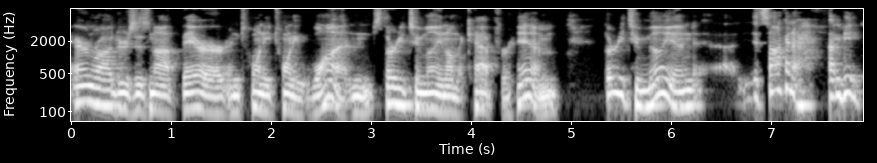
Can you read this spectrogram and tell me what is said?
Aaron Rodgers is not there in 2021, it's 32 million on the cap for him. 32 million, it's not going to, I mean,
